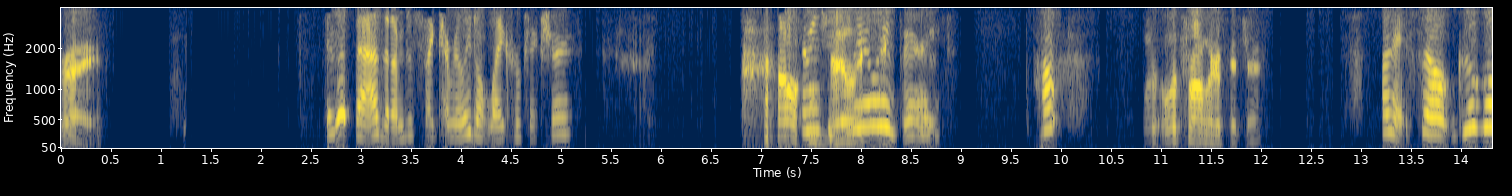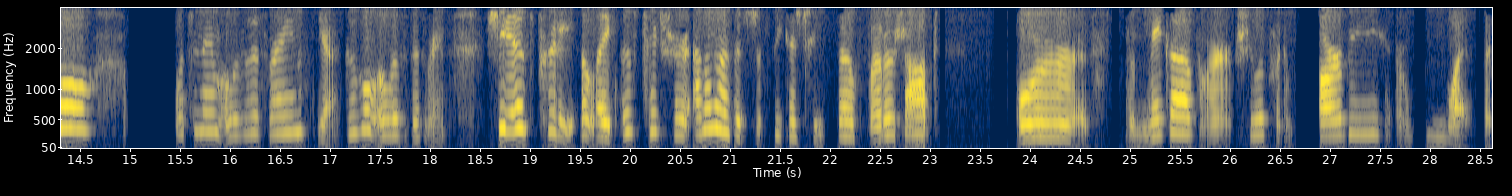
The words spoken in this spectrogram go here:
Right. is it bad that I'm just like, I really don't like her picture? oh, I mean, she's really? really very. What- What's wrong with her picture? Okay, so Google, what's her name? Elizabeth Raine? Yeah, Google Elizabeth Raine. She is pretty, but like this picture, I don't know if it's just because she's so photoshopped or the makeup or she looks like a Barbie or what, but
